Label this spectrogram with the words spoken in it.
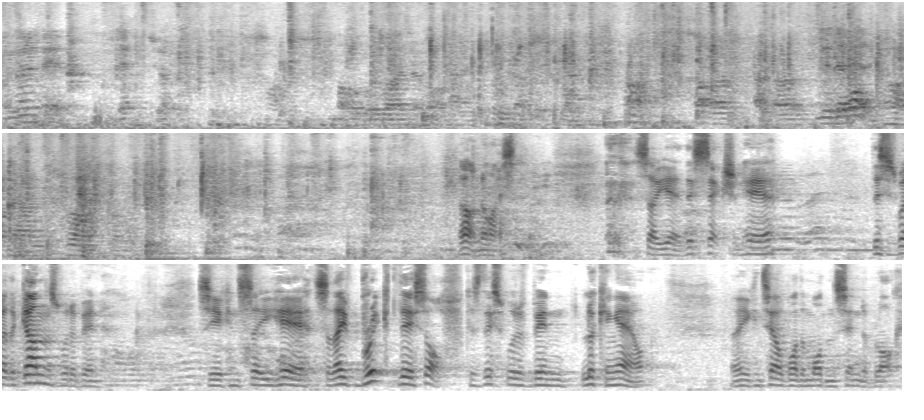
Are we going to fit? Yeah, sure. Otherwise, they're a lot higher. Oh, uh-oh, uh-oh. You're dead. Oh, no. Oh, nice. So yeah, this section here, this is where the guns would have been. So you can see here, so they've bricked this off because this would have been looking out. Uh, you can tell by the modern cinder block.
